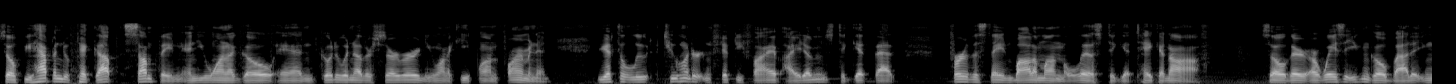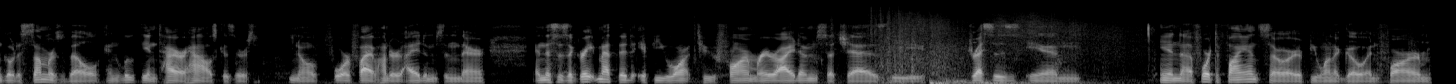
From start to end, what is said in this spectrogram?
So if you happen to pick up something and you want to go and go to another server and you want to keep on farming it, you have to loot 255 items to get that furthest thing bottom on the list to get taken off. So there are ways that you can go about it. You can go to Summersville and loot the entire house because there's, you know, four or 500 items in there. And this is a great method if you want to farm rare items such as the dresses in in uh, Fort Defiance, or if you want to go and farm,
